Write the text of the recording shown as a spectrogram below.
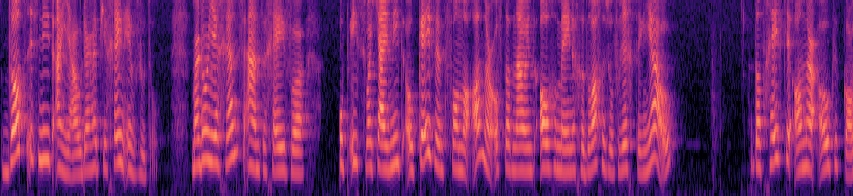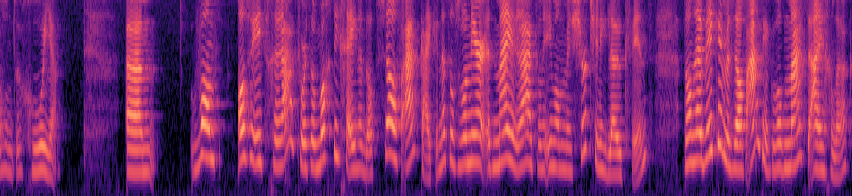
dat is niet aan jou. Daar heb je geen invloed op. Maar door je grens aan te geven op iets wat jij niet oké vindt van de ander, of dat nou in het algemene gedrag is of richting jou, dat geeft die ander ook de kans om te groeien. Um, want als er iets geraakt wordt, dan mag diegene dat zelf aankijken. Net als wanneer het mij raakt, wanneer iemand mijn shirtje niet leuk vindt, dan heb ik in mezelf aan. Wat maakt eigenlijk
